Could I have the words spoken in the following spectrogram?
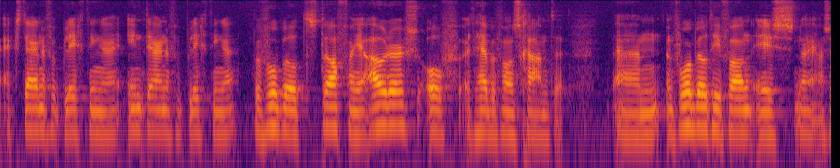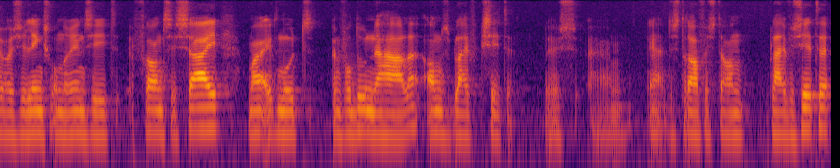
externe verplichtingen, interne verplichtingen. Bijvoorbeeld straf van je ouders of het hebben van schaamte. Um, een voorbeeld hiervan is, nou ja, zoals je links onderin ziet, Frans is saai, maar ik moet een voldoende halen, anders blijf ik zitten. Dus um, ja, de straf is dan blijven zitten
